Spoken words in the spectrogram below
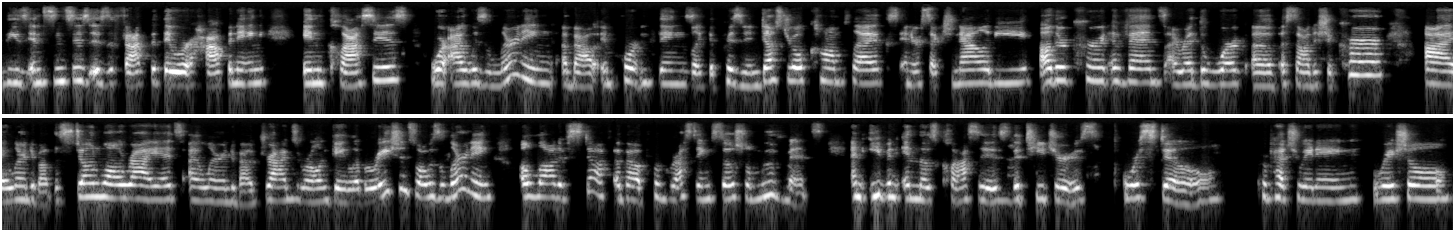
these instances is the fact that they were happening in classes where I was learning about important things like the prison industrial complex, intersectionality, other current events. I read the work of Assata Shakur. I learned about the Stonewall riots. I learned about drag's role in gay liberation. So I was learning a lot of stuff about progressing social movements. And even in those classes, the teachers were still perpetuating racial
